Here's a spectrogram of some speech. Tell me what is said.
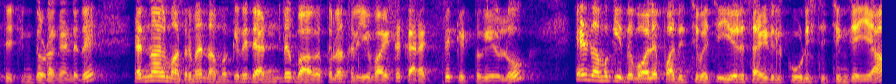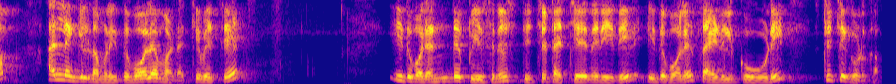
സ്റ്റിച്ചിങ് തുടങ്ങേണ്ടത്. എന്നാൽ മാത്രമേ നമുക്കിത് രണ്ട് ഭാഗത്തുള്ള സ്ലീവായിട്ട് കറക്റ്റ് കിട്ടുകയുള്ളൂ. ഇനി നമുക്ക് ഇതുപോലെ പതിച്ച് വെച്ച് ഈ ഒരു സൈഡിൽ കൂടി സ്റ്റിച്ചിങ് ചെയ്യാം. അല്ലെങ്കിൽ നമ്മൾ ഇതുപോലെ മടക്കി വെച്ച് ഇതുപോലെ രണ്ട് പീസിനും സ്റ്റിച്ച് ടച്ച് ചെയ്യുന്ന രീതിയിൽ ഇതുപോലെ സൈഡിൽ കൂടി സ്റ്റിച്ചിങ് കൊടുക്കാം.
